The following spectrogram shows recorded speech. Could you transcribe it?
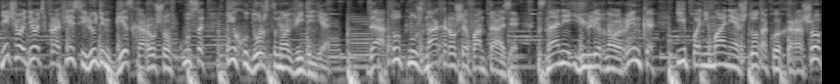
Нечего делать в профессии людям без хорошего вкуса и художественного видения. Да, тут нужна хорошая фантазия, знание ювелирного рынка и понимание, что такое хорошо,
